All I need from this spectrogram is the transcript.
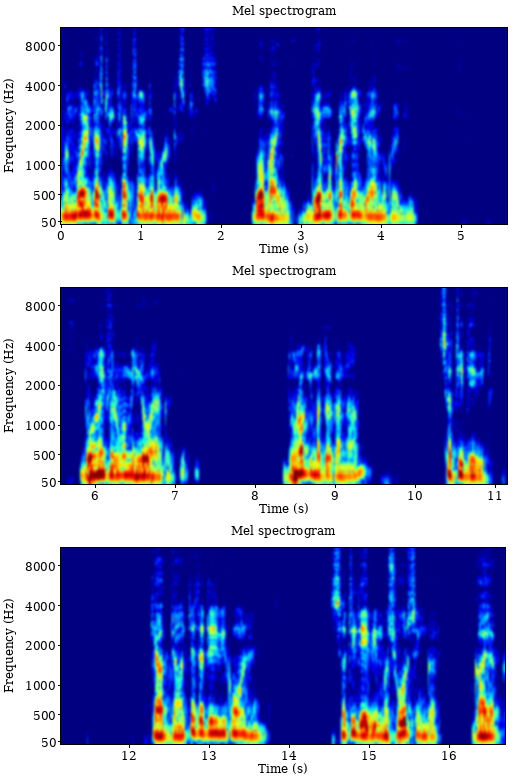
One more interesting facts in the board industries दो भाई, देव मुखर्जी एंड जोया मुखर्जी। दोनों ही फ़िल्मों में हीरो आया करते थे। दोनों की मदर का नाम सती देवी था। क्या आप जानते हैं सती देवी कौन है? सती देवी मशहूर सिंगर गायक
